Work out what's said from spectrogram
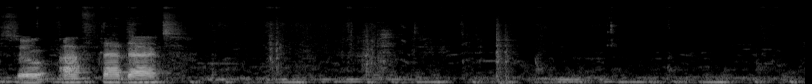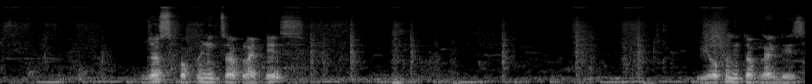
So after that just open it up like this. You open it up like this.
